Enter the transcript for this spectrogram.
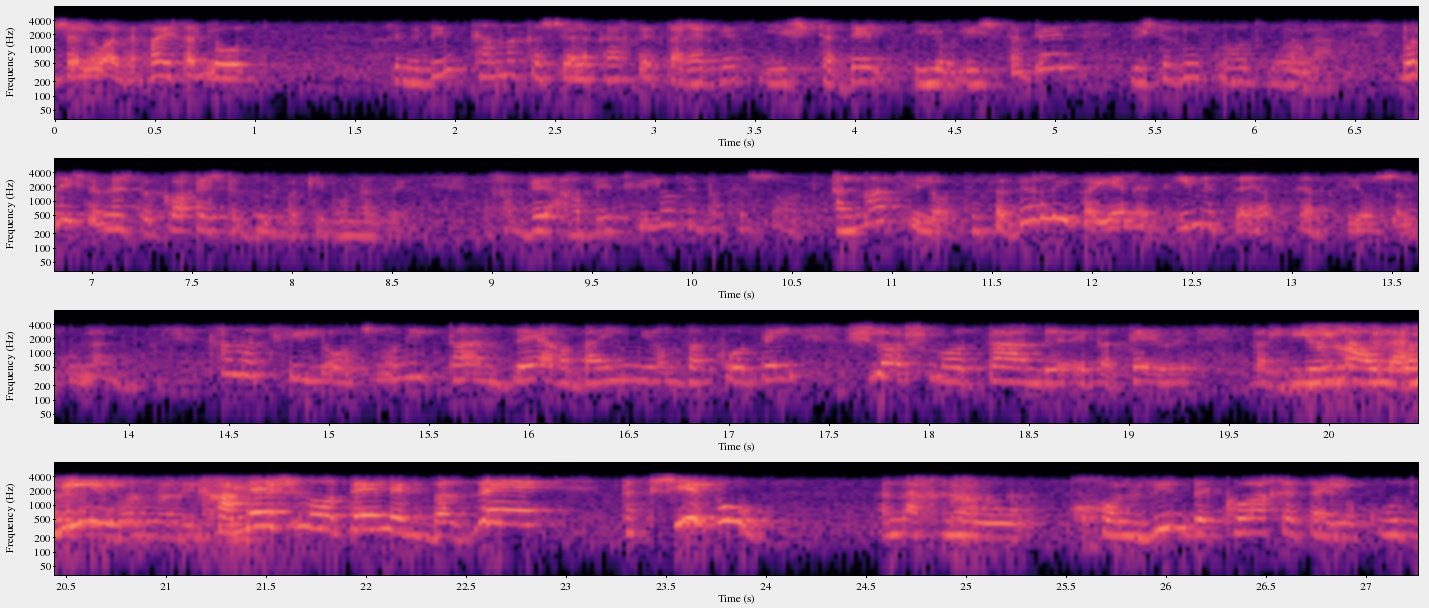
תשאלו, אז איפה ההשתדלות? אתם יודעים כמה קשה לקחת את הרבס ולהשתדל, לא להשתדל? זו השתדלות מאוד גדולה. בואו נשתמש בכוח ההשתדלות בכיוון הזה. והרבה תפילות ובקשות. על מה תפילות? תסדר לי את הילד, אם יצייר כאן ציור של כולנו. כמה תפילות? 80 פעם זה, 40 יום בכותל, 300 פעם בדיונים העולמיים, 500 אלף בזה. תקשיבו, אנחנו חולבים בכוח את האלוקות,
